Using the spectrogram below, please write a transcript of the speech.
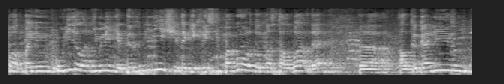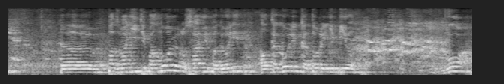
Вот, увидел объявление, дохренище таких висит по городу, на столбах, да, э, алкоголизм, э, позвоните по номеру, с вами поговорит алкоголик, который не пьет. Во!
